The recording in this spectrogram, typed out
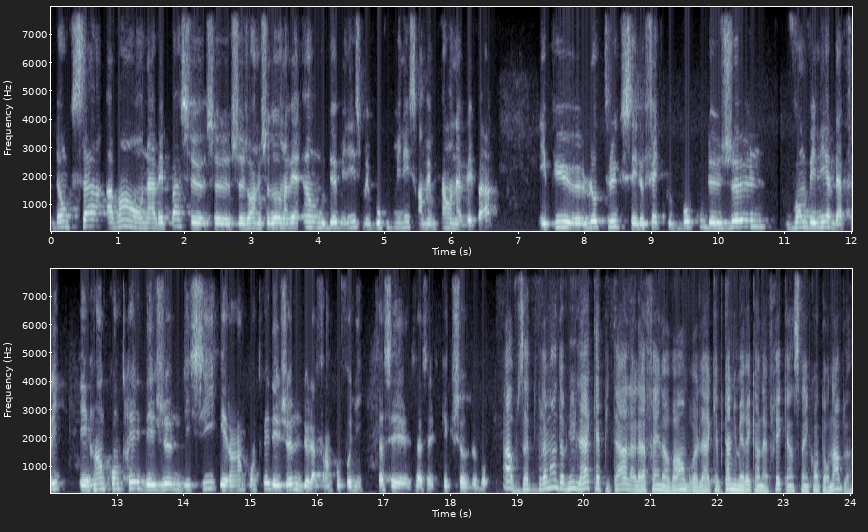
Donc ça, avant, on n'avait pas ce, genre de choses. On avait un ou deux ministres, mais beaucoup de ministres en même temps, on n'avait pas. Et puis, euh, l'autre truc, c'est le fait que beaucoup de jeunes vont venir d'Afrique et rencontrer des jeunes d'ici et rencontrer des jeunes de la francophonie. Ça, c'est, ça, c'est quelque chose de beau. Ah, vous êtes vraiment devenu la capitale à la fin novembre, la capitale numérique en Afrique. Hein? C'est incontournable.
